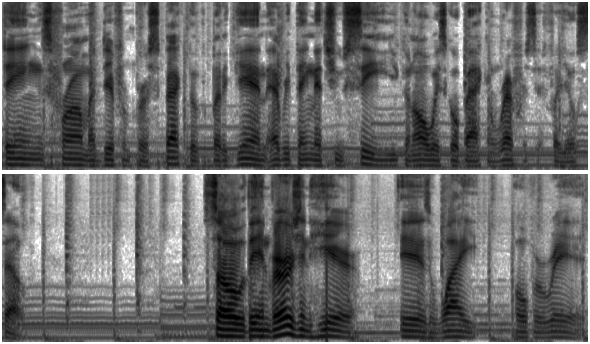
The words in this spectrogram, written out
things from a different perspective. But again, everything that you see, you can always go back and reference it for yourself. So the inversion here is white over red.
